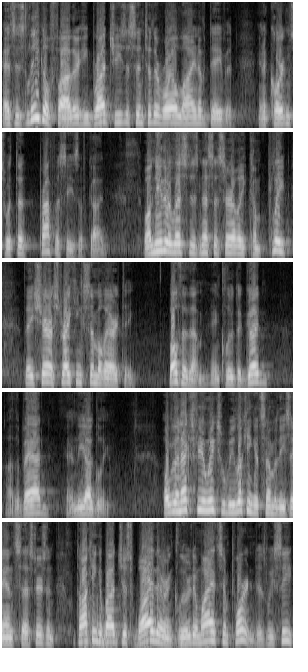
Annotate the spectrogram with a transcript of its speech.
as his legal father, he brought Jesus into the royal line of David in accordance with the prophecies of God. While neither list is necessarily complete, they share a striking similarity. Both of them include the good, uh, the bad, and the ugly. Over the next few weeks, we'll be looking at some of these ancestors and talking about just why they're included and why it's important as we see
